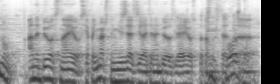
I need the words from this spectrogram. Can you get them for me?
Ну, анабиоз на iOS. Я понимаю, что нельзя сделать анабиоз для iOS, потому что можно. это...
